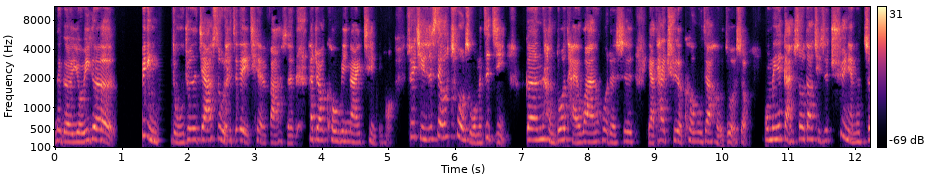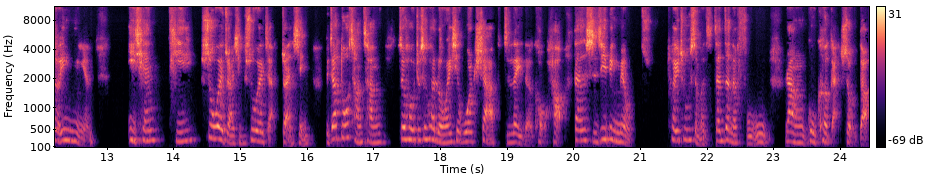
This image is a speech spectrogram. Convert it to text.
那个有一个病毒，就是加速了 这一切的发生，它叫 COVID-19 哈。所以其实 Salesforce 我们自己跟很多台湾或者是亚太区的客户在合作的时候，我们也感受到，其实去年的这一年，以前提数位转型、数位转转型比较多，常常最后就是会沦为一些 workshop 之类的口号，但是实际并没有。推出什么真正的服务让顾客感受到。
